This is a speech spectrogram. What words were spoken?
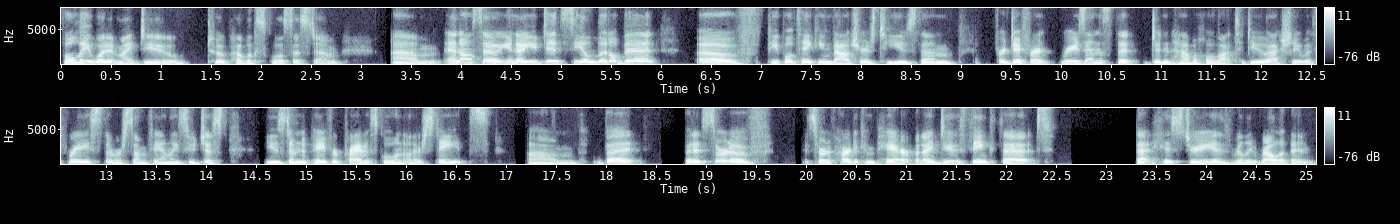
fully what it might do to a public school system. Um, and also, you know, you did see a little bit of people taking vouchers to use them for different reasons that didn't have a whole lot to do actually with race. There were some families who just used them to pay for private school in other states. Um, but but it's sort of it's sort of hard to compare. But I do think that that history is really relevant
